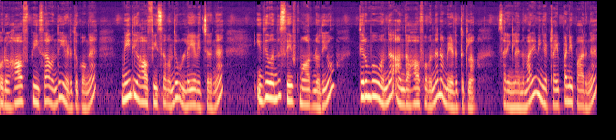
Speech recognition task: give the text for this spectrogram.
ஒரு ஹாஃப் பீஸாக வந்து எடுத்துக்கோங்க. மீதி ஹாஃப் பீஸை வந்து உள்ளேயே வச்சுருங்க. இது வந்து சேஃப் மாறினதையும் திரும்பவும் வந்து அந்த ஹாஃபை வந்து நம்ம எடுத்துக்கலாம். சரிங்களா? இந்த மாதிரி நீங்கள் ட்ரை பண்ணி பாருங்கள்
